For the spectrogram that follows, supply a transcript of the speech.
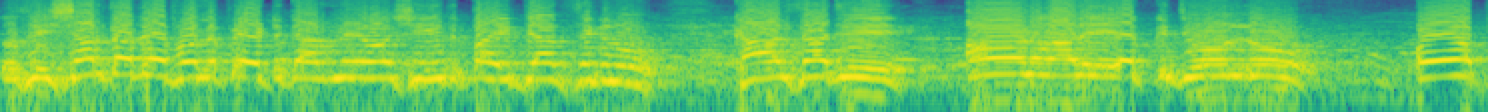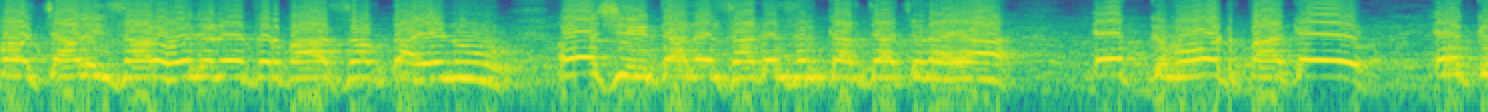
ਤੁਸੀਂ ਸ਼ਰਧਾ ਦੇ ਫੁੱਲ ਭੇਟ ਕਰਨੇ ਹੋ ਸ਼ਹੀਦ ਭਾਈ ਬਿਆਨ ਸਿੰਘ ਨੂੰ। ਖਾਲਸਾ ਜੀ, ਆਉਣ ਵਾਲੀ 1 ਜੂਨ ਨੂੰ ਉਹ ਆਪਾਂ 40 ਸਾਲ ਹੋ ਜਾਣੇ ਦਰਬਾਰ ਸਾਹਿਬ ਢਾਏ ਨੂੰ। ਉਹ ਸ਼ਹੀਦਾਂ ਨੇ ਸਾਡੇ ਸਿਰ ਕਰਜ਼ਾ ਚੜਾਇਆ ਇੱਕ ਵੋਟ ਪਾ ਕੇ ਇੱਕ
